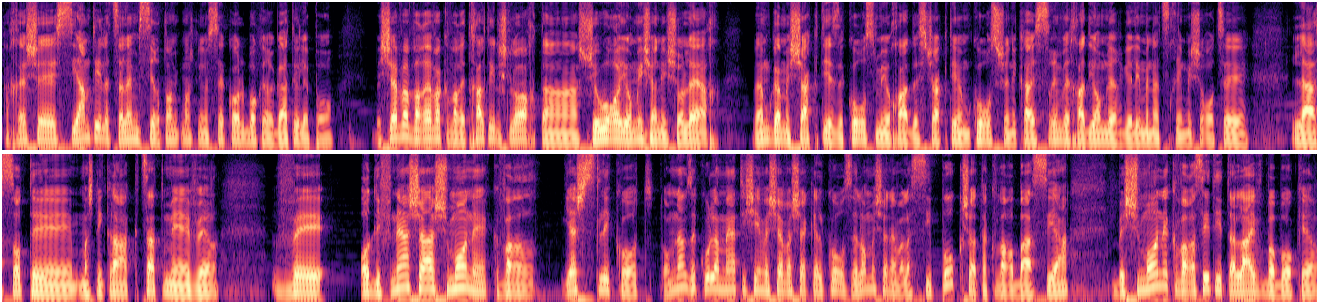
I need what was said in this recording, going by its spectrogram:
אחרי שסיימתי לצלם סרטון כמו שאני עושה כל בוקר, הגעתי לפה. בשבע ורבע כבר התחלתי לשלוח את השיעור היומי שאני שולח, והיום גם השקתי איזה קורס מיוחד, השקתי היום קורס שנקרא 21 יום להרגלים מנצחים, מי שרוצה לעשות אה, מה שנקרא קצת מעבר. ועוד לפני השעה שמונה כבר יש סליקות, אמנם זה כולה 197 שקל קורס, זה לא משנה, אבל הסיפוק שאתה כבר בעשייה, בשמונה כבר עשיתי את הלייב בבוקר,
